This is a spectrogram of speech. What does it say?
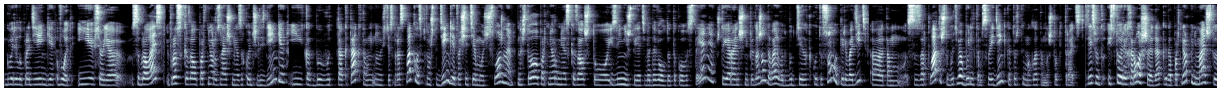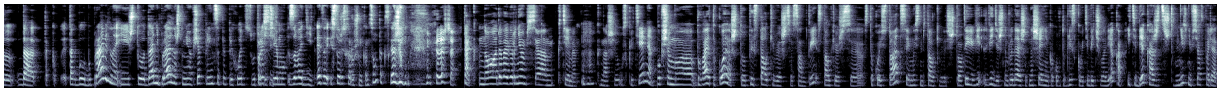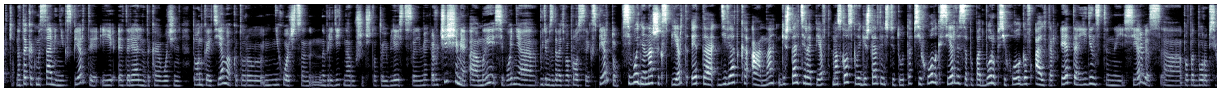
говорила про деньги, вот, и все, я собралась и просто сказала партнеру, знаешь, у меня закончились деньги, и как бы вот так-так, там, ну, естественно, расплакалась, потому что деньги — это вообще тема очень сложная, на что партнер мне сказал, что извини, что я тебя довел до такого состояния, что я раньше не предложил, давай вот буду тебе какую-то сумму переводить э, там с зарплаты, чтобы у тебя были там свои деньги, которые ты могла там на что-то тратить. Здесь вот история хорошая, да, когда партнер понимает, что да, так, так было бы правильно, и что да, неправильно, что мне вообще в принципе приходится вот Просить. эту тему заводить. Это история с хорошим концом, так скажем. Хорошо. Так, но давай вернемся к теме, к нашей узкой теме. В общем, э, бывает такое, что ты сталкиваешься сам, ты сталкиваешься с такой ситуацией, мы с ним сталкивались, что ты видишь, наблюдаешь отношения какого-то близкого тебе человека, и тебе кажется, что у них не все в порядке. Но так как мы сами не эксперты, и это реально такая очень тонкая тема, которую не хочется навредить, нарушить что-то и влезть своими ручищами, а мы сегодня будем задавать вопросы эксперту. Сегодня наш эксперт — это девятка Анна, гештальтерапевт Московского гештальт-института, психолог сервиса по подбору психологов «Альтер». Это единственный сервис э, по подбору психологов,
